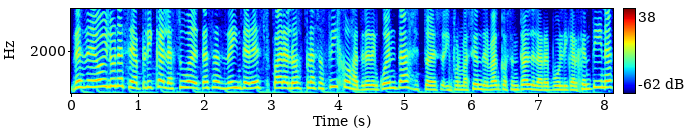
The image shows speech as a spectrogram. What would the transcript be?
Desde hoy lunes se aplica la suba de tasas de interés para los plazos fijos a tener en cuenta. Esto es información del Banco Central de la República Argentina.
